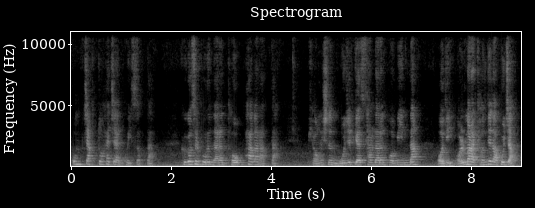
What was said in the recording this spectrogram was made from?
꼼짝도 하지 않고 있었다. 그것을 보는 나는 더욱 화가 났다. 병신은 모질게 살라는 법이 있나? 어디 얼마나 견디나 보자.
